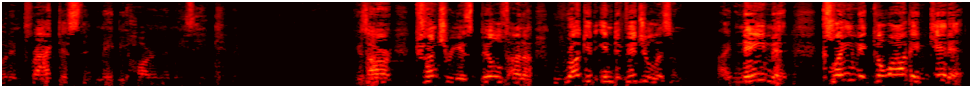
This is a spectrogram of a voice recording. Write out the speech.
But in practice, that may be harder than we think. Because our country is built on a rugged individualism. Right? Name it, claim it, go out and get it.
